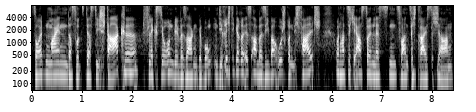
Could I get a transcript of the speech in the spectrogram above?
sollten meinen, dass, dass die starke Flexion, wie wir sagen, gewunken, die richtigere ist, aber sie war ursprünglich falsch und hat sich erst so in den letzten 20, 30 Jahren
